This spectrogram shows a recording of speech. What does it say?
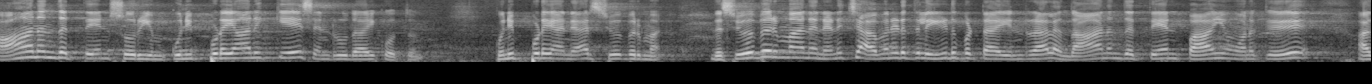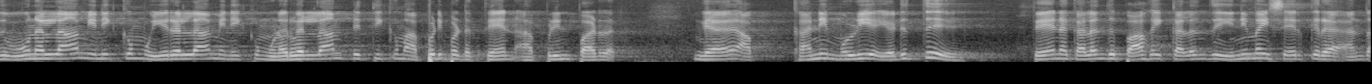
ஆனந்தத்தேன் சொரியும் குனிப்புடையானுக்கே சென்றுதாய் கோத்தும். குனிப்புடையான் யார்? சிவபெருமான். இந்த சிவபெருமானை நினச்சி அவனிடத்தில் ஈடுபட்டாய் என்றால் அந்த ஆனந்தத்தேன் தேன் பாயும் உனக்கு. அது ஊனெல்லாம் இனிக்கும் உயிரெல்லாம் இனிக்கும் உணர்வெல்லாம் பித்திக்கும் அப்படிப்பட்ட தேன் அப்படின்னு பாடுறார். இங்கே அப் கனி மொழியை எடுத்து தேனை கலந்து பாகை கலந்து இனிமை சேர்க்கிற அந்த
